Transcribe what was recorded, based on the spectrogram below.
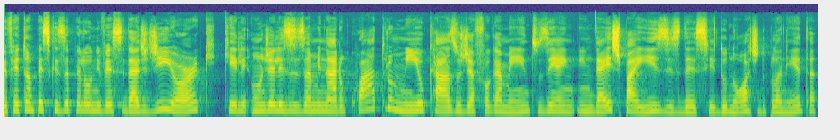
Foi feita uma pesquisa pela Universidade de York, que onde eles examinaram 4 mil casos de afogamentos em, em 10 países desse, do norte do planeta.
